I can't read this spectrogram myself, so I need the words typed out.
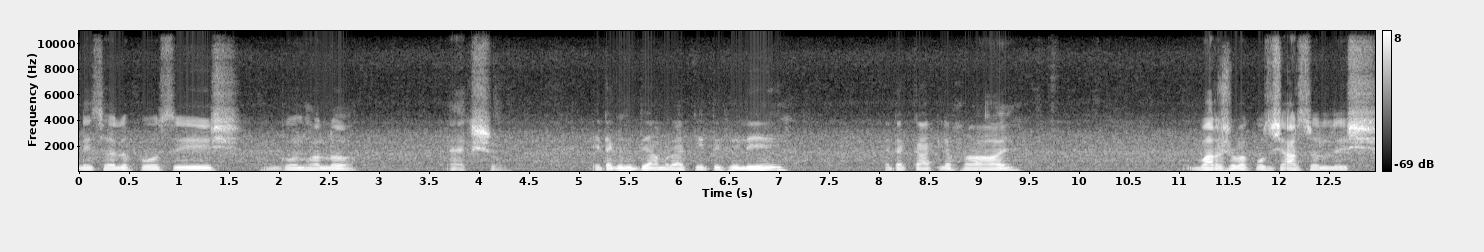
নিচে হলো পঁচিশ, গুণ হলো একশো। এটাকে যদি আমরা কেটে ফেলি, এটা কাটলে হয় বারোশো বা পঁচিশ, আটচল্লিশ।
